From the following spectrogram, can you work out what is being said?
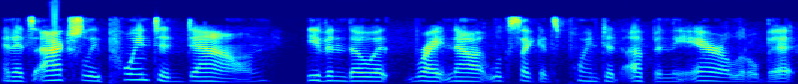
and it's actually pointed down, even though it right now it looks like it's pointed up in the air a little bit.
